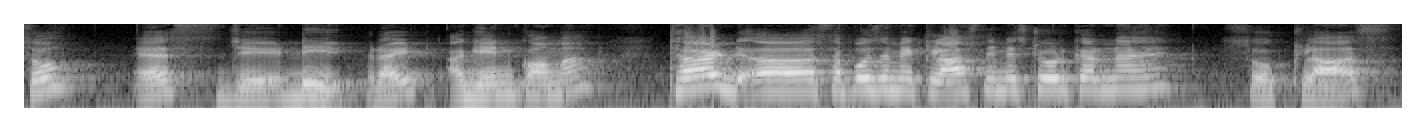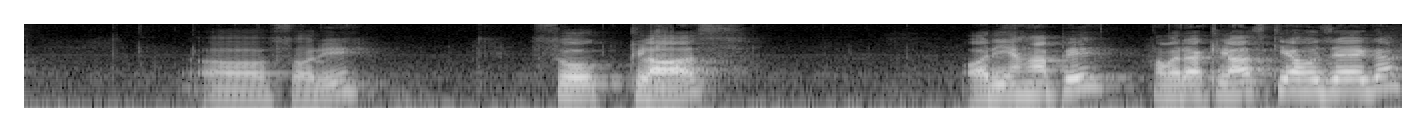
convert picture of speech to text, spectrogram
so S J D right again comma third suppose हमें क्लास नेम स्टोर करना है। So class sorry so class और यहाँ पे हमारा क्लास क्या हो जाएगा?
